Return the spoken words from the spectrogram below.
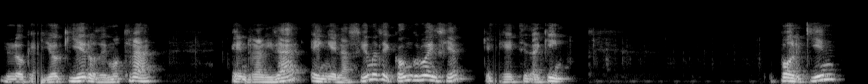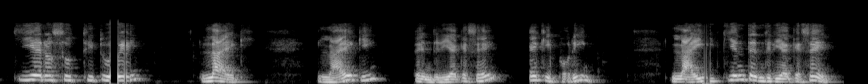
lo que yo quiero demostrar, en realidad en el axioma de congruencia, que es este de aquí, ¿por quién quiero sustituir la x? La x tendría que ser x por y. La y, ¿quién tendría que ser?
